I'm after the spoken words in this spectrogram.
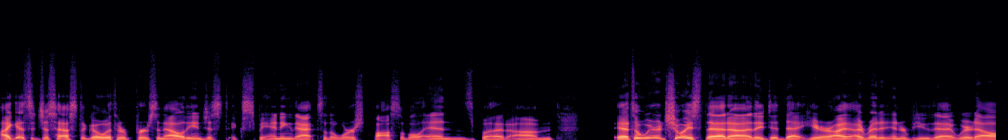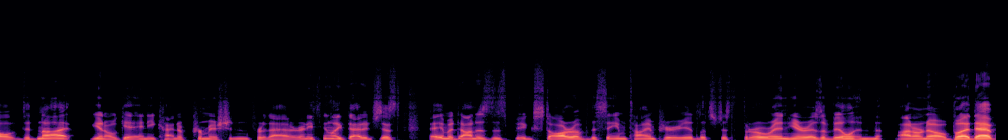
I guess it just has to go with her personality and just expanding that to the worst possible ends. But um, yeah, it's a weird choice that uh, they did that here. I, I read an interview that Weird Al did not, you know, get any kind of permission for that or anything like that. It's just, hey, Madonna's this big star of the same time period. Let's just throw her in here as a villain. I don't know, but that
